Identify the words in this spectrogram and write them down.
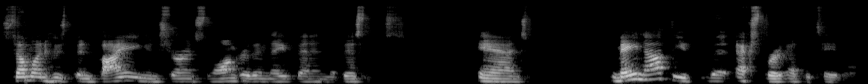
someone who's been buying insurance longer than they've been in the business and may not be the expert at the table.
